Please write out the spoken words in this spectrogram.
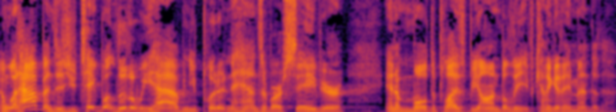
And what happens is you take what little we have and you put it in the hands of our Savior, and it multiplies beyond belief. Can I get an amen to that?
